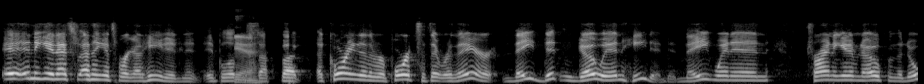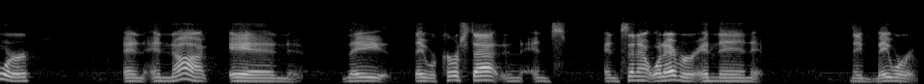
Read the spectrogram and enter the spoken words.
And, and again, that's I think it's where it got heated and it, it blew up and stuff. But according to the reports that they were there, they didn't go in heated. They went in trying to get him to open the door and and knock, and they they were cursed at and and and sent out whatever, and then they they were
